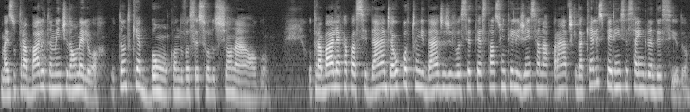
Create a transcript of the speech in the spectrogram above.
mas o trabalho também te dá o um melhor. O tanto que é bom quando você soluciona algo. O trabalho é a capacidade, a oportunidade de você testar sua inteligência na prática, daquela experiência sair engrandecido.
